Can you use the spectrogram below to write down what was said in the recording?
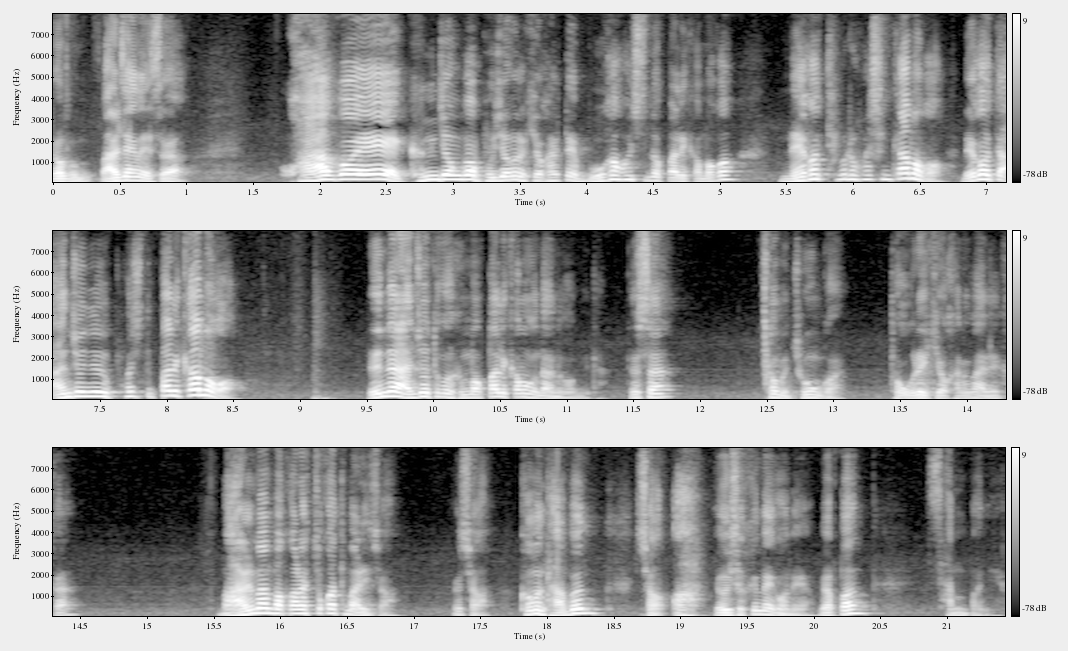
여러분 말장난했어요. 과거의 긍정과 부정을 기억할 때 뭐가 훨씬 더 빨리 까먹어? 네거티브를 훨씬 까먹어. 네거티브 안 좋은 일 훨씬 더 빨리 까먹어. 옛날에 안 좋았던 거 금방 빨리 까먹는다는 겁니다. 됐어요? 그러면 좋은 거. 더 오래 기억하는 거 아닐까요? 말만 바꿔라 똑같은 말이죠. 그렇죠? 그러면 답은 저, 아, 여기서 끝낸 거네요. 몇 번? 3번이요.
